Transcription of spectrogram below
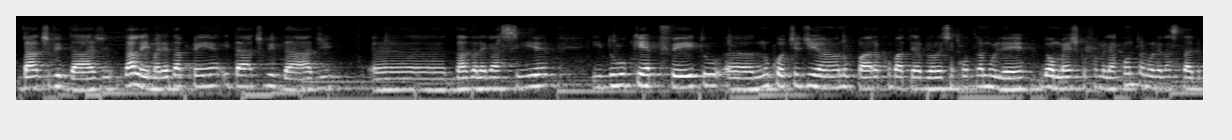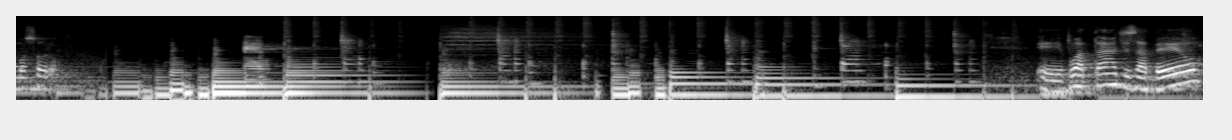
da atividade da Lei Maria da Penha e da atividade uh, da delegacia e do que é feito uh, no cotidiano para combater a violência contra a mulher, doméstica familiar contra a mulher na cidade de Mossoró. É, boa tarde, Isabel.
